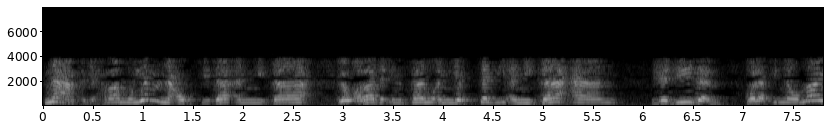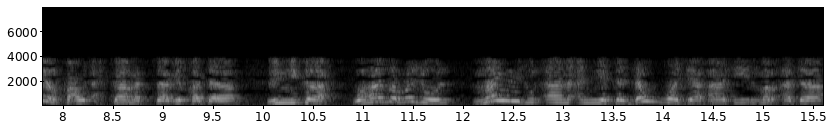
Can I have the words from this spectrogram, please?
نعم الإحرام يمنع ابتداء النكاح لو أراد الإنسان أن يبتدئ نكاحا جديدا ولكنه ما يرفع الأحكام السابقة للنكاح. وهذا الرجل ما يريد الآن أن يتزوج هذه المرأة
